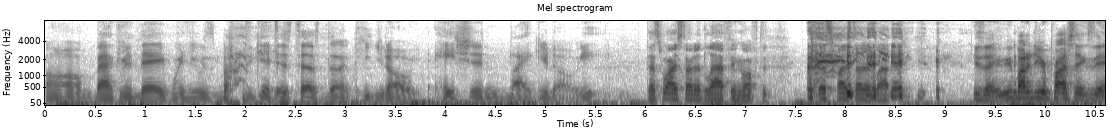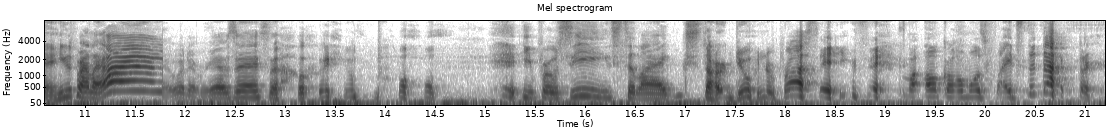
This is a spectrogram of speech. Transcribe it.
um, back in the day when he was about to get his test done. He, you know, Haitian, like you know, he, That's why I started laughing off the. That's why I started laughing. He's like, we about to do your prostate exam. He was probably like, ah, whatever. You know what I'm saying? So boom. he proceeds to like start doing the prostate exam. My uncle almost fights the doctor.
